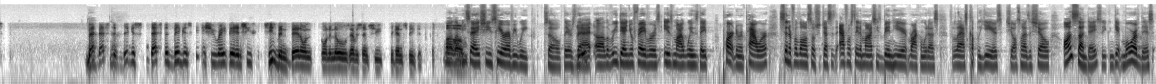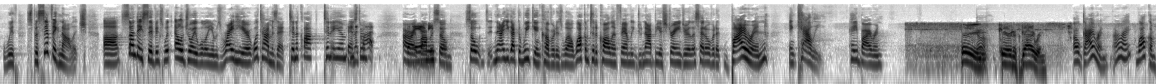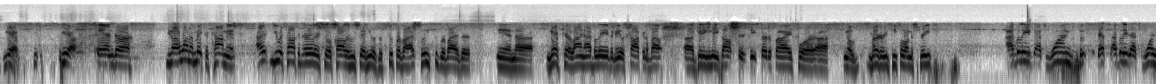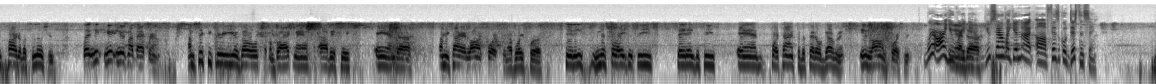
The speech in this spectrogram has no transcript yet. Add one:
That that's the biggest that's the biggest issue right there, and she's she's been dead on on the nose ever since she began speaking. Well, um, let me um, say she's here every week, so there's that. Uh, Lurie Daniel Favors is my Wednesday partner in power, Center for Law and Social Justice, Afro State of Mind. She's been here rocking with us for the last couple of years. She also has a show on Sunday, so you can get more of this with specific knowledge. Uh, Sunday Civics with L. Joy Williams right here. What time is that? 10 o'clock? 10 a.m. 10 Eastern? O'clock. All right, Robert. So. So now you got the weekend covered as well. Welcome to the Call In family. Do not be a stranger. Let's head over to Byron in Cali. Hey, Byron. Hey, oh. Karen, it's Gyron. Oh, Gyron. All right. Welcome. Yes. Yeah. And, uh, you know, I want to make a comment. I, you were talking earlier to a caller who said he was a supervisor, police supervisor in uh, North Carolina, I believe, and he was talking about uh, getting these officers decertified for, uh, you know, murdering people on the streets. I believe that's one. That's I believe that's one part of a solution. But he, here's my background. I'm 63 years old. I'm a black man, obviously, and uh, I'm retired law enforcement. I've worked for city, municipal agencies, state agencies, and for a time for the federal government in law enforcement. Where are you and, right uh, now? You sound like you're not uh, physical distancing.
